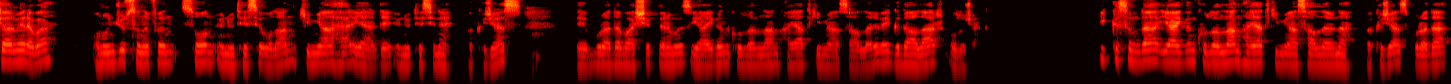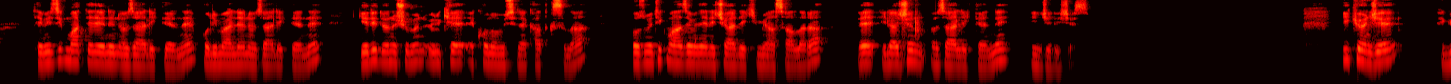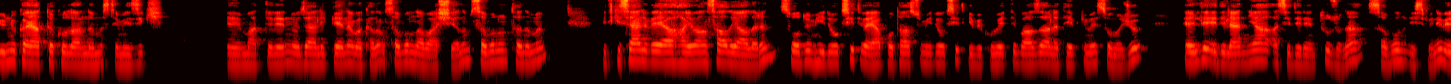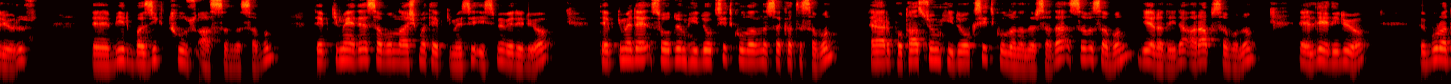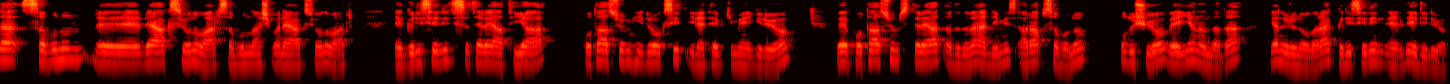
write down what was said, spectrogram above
Arkadaşlar merhaba. 10. sınıfın son ünitesi olan Kimya Her Yerde ünitesine bakacağız. Ee, Burada başlıklarımız yaygın kullanılan hayat kimyasalları ve gıdalar olacak. İlk kısımda yaygın kullanılan hayat kimyasallarına bakacağız. Burada temizlik maddelerinin özelliklerine, polimerlerin özelliklerine, geri dönüşümün ülke ekonomisine katkısına, kozmetik malzemelerin içerdiği kimyasallara ve ilacın özelliklerini inceleyeceğiz. İlk önce günlük hayatta kullandığımız temizlik e, maddelerinin özelliklerine bakalım. Sabunla başlayalım. Sabunun tanımı bitkisel veya hayvansal yağların sodyum hidroksit veya potasyum hidroksit gibi kuvvetli bazlarla tepkime sonucu elde edilen yağ asidinin tuzuna sabun ismini veriyoruz. E, bir bazik tuz aslında sabun. Tepkimeye de sabunlaşma tepkimesi ismi veriliyor. Tepkimede sodyum hidroksit kullanılırsa katı sabun, eğer potasyum hidroksit kullanılırsa da sıvı sabun, diğer adıyla Arap sabunu elde ediliyor. Ve burada sabunun e, reaksiyonu var, sabunlaşma reaksiyonu var. E, gliseril stearat yağ potasyum hidroksit ile tepkimeye giriyor ve potasyum stearat adını verdiğimiz Arap sabunu oluşuyor ve yanında da yan ürün olarak gliserin elde ediliyor.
